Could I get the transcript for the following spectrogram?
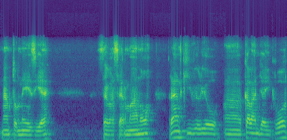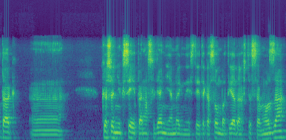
nem tudom, nézi-e, Szevasz Hermano. Rendkívül jó uh, kalandjaink voltak, uh, köszönjük szépen azt, hogy ennyien megnéztétek a szombati adást, teszem hozzá.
